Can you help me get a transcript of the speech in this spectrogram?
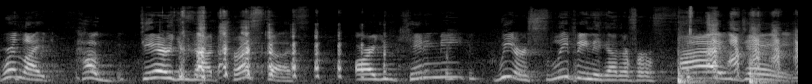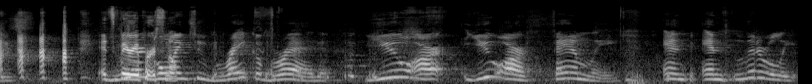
We're like, how dare you not trust us? Are you kidding me? We are sleeping together for five days. It's very We're personal. going to break a bread. You are you are family, and and literally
